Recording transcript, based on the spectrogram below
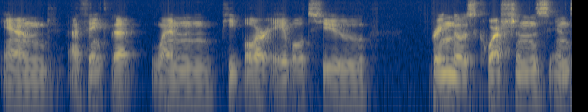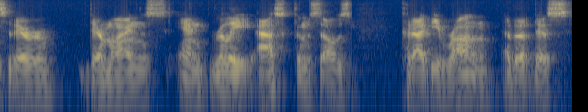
And I think that when people are able to bring those questions into their their minds and really ask themselves, could I be wrong about this?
